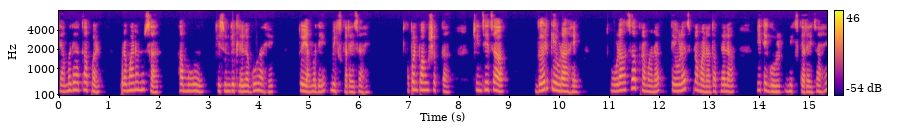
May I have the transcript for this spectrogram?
त्यामध्ये आता आपण प्रमाणानुसार हा मऊ किसून घेतलेला गूळ आहे तो यामध्ये मिक्स करायचा आहे. आपण पाहू शकता चिंचेचा गर केवढा आहे थोडासा प्रमाणात तेवढ्याच प्रमाणात आपल्याला इथे गूळ मिक्स करायचा आहे.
